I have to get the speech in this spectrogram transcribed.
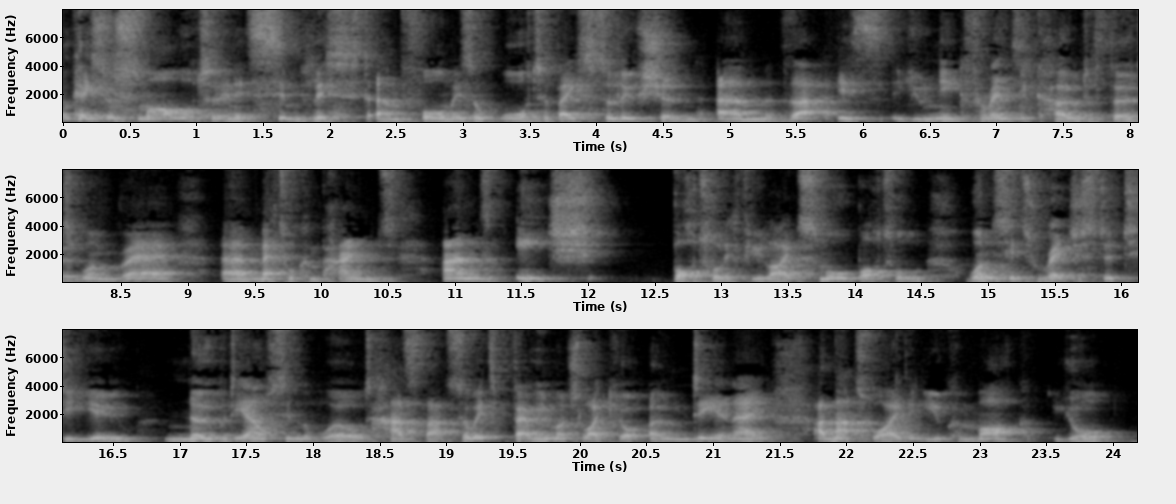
Okay, so smart water, in its simplest um, form, is a water-based solution um, that is unique forensic code of thirty-one rare uh, metal compounds, and each bottle, if you like, small bottle, once it's registered to you, nobody else in the world has that. So it's very much like your own DNA. And that's why that you can mark your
